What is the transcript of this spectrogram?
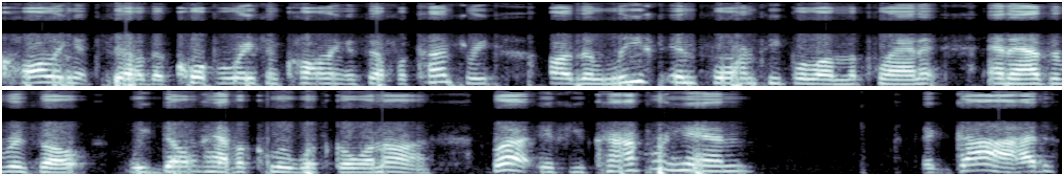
calling itself, the corporation calling itself a country, are the least informed people on the planet. And as a result, we don't have a clue what's going on. But if you comprehend that God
